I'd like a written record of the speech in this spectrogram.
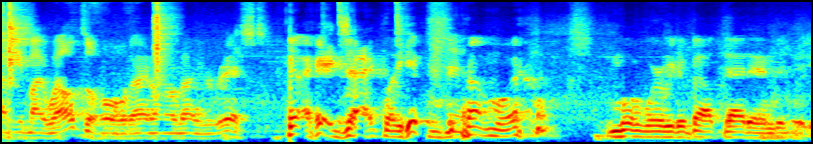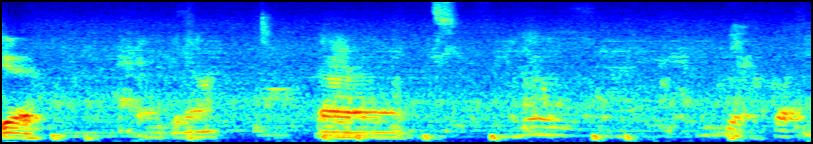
I mean, my welds will hold. I don't know about your wrist. exactly. I'm more, more worried about that end of it, yeah. Uh, go down. There, go ahead.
